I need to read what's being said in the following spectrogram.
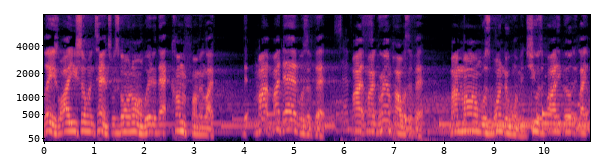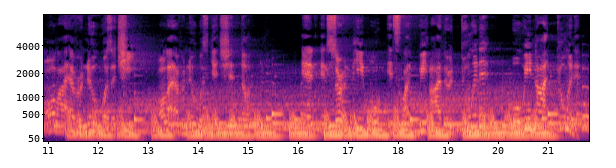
Blaze, why are you so intense? What's going on? Where did that come from in life? My my dad was a vet. My my grandpa was a vet. My mom was Wonder Woman. She was a bodybuilder. Like all I ever knew was achieve. All I ever knew was get shit done. And in certain people, it's like we either doing it or we not doing it.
